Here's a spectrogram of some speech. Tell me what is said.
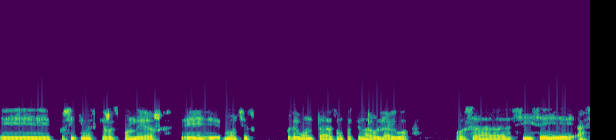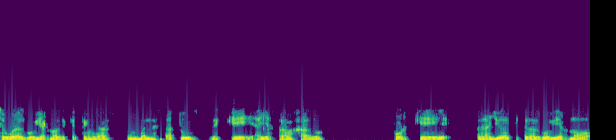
eh, pues sí tienes que responder eh, muchas preguntas, un cuestionario largo. O sea, sí se asegura el gobierno de que tengas un buen estatus, de que hayas trabajado, porque la ayuda que te da el gobierno,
